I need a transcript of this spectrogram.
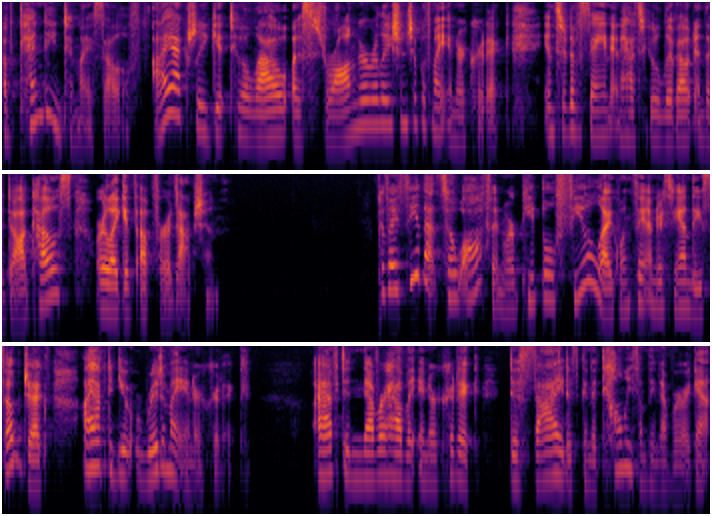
of tending to myself, I actually get to allow a stronger relationship with my inner critic instead of saying it has to go live out in the doghouse or like it's up for adoption. Because I see that so often where people feel like once they understand these subjects, I have to get rid of my inner critic. I have to never have an inner critic decide it's going to tell me something ever again.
